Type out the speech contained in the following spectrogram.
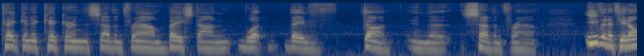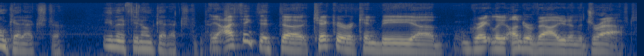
taking a kicker in the seventh round based on what they've done in the seventh round, even if you don't get extra, even if you don't get extra picks. Yeah, I think that the kicker can be uh, greatly undervalued in the draft.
